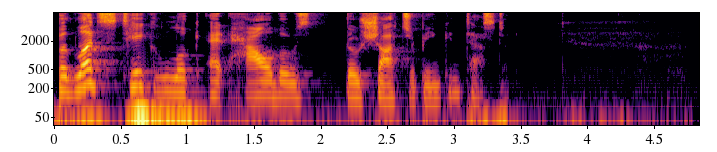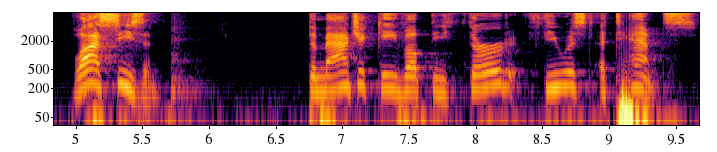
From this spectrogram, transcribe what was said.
But let's take a look at how those, those shots are being contested. Last season, the Magic gave up the third fewest attempts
